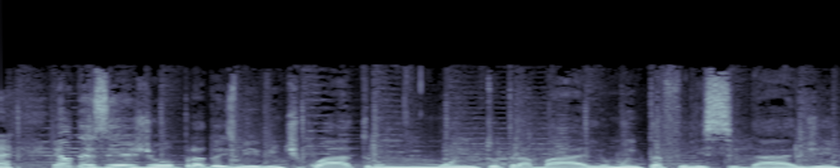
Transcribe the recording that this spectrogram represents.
Eu desejo para 2024 muito trabalho, muita felicidade.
